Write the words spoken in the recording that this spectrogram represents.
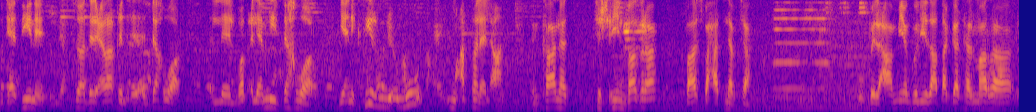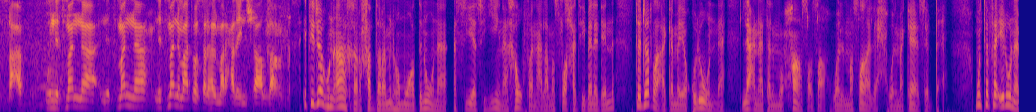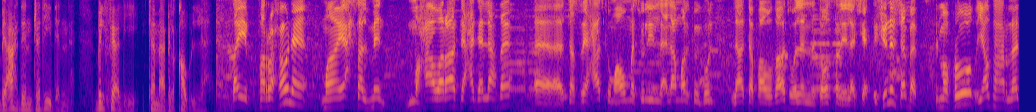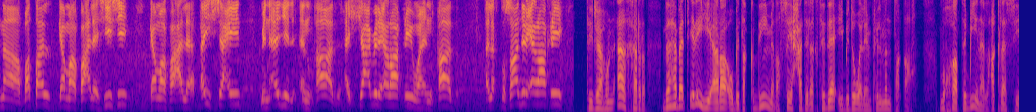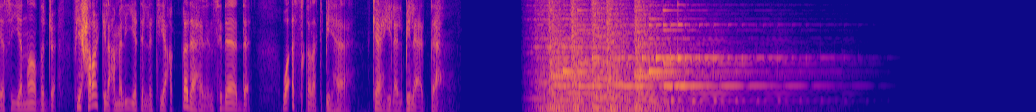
وداذينا الاقتصاد العراقي دهور الوضع الأمني دهور يعني كثير من الأمور معطلة الآن. إن كانت تشرين بذرة فأصبحت نبتة. وبالعامية نقول إذا طقت هالمرة صعب. ونتمنى نتمنى نتمنى ما توصل هالمرحلة إن شاء الله. اتجاه آخر حذر منه مواطنون السياسيين خوفا على مصلحة بلد تجرع كما يقولون لعنة المحاصصة والمصالح والمكاسب. متفائلون بعهد جديد بالفعل كما بالقول. طيب فرحونا ما يحصل من محاورات لحد هاللحظة. أه تصريحاتكم أو مسؤولي الإعلام مالكم يقول لا تفاوضات ولن نتوصل إلى شيء، شنو السبب؟ المفروض يظهر لنا بطل كما فعل سيسي كما فعل قيس سعيد من أجل إنقاذ الشعب العراقي وإنقاذ الاقتصاد العراقي. اتجاه آخر ذهبت إليه آراء بتقديم نصيحة الاقتداء بدول في المنطقة مخاطبين العقل السياسي الناضج في حراك العملية التي عقدها الانسداد وأثقلت بها. كاهل البلاد.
